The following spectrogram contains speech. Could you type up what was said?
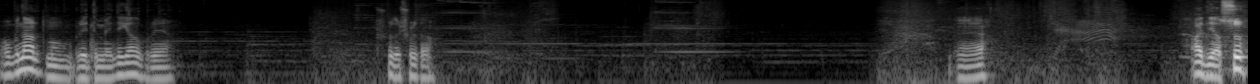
O bu nerede bu redimeydi? Gel buraya. Şurada şurada. Ee. Hadi ya su.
